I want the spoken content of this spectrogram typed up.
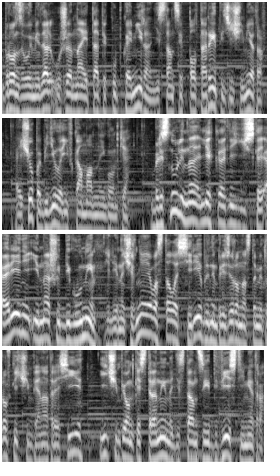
бронзовую медаль уже на этапе Кубка мира на дистанции полторы тысячи метров, а еще победила и в командной гонке. Блеснули на легкоатлетической арене и наши бегуны. Елена Черняева стала серебряным призером на 100-метровке чемпионата России и чемпионкой страны на дистанции 200 метров.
